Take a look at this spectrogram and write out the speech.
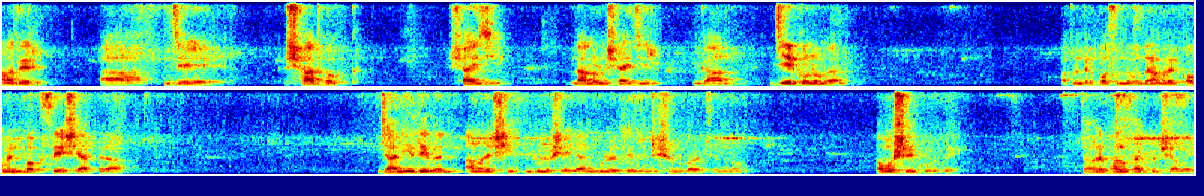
আমাদের যে সাধক সাইজি, লালন সাইজির গান, যে কোনো গান। আপনাদের পছন্দ মতো আমাদের কমেন্ট বক্সে এসে আপনারা জানিয়ে দেবেন আমাদের শিল্পীগুলো, সেই গানগুলোই প্রেজেন্টেশন করার জন্য অবশ্যই করবে। তাহলে ভালো থাকবেন সবাই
